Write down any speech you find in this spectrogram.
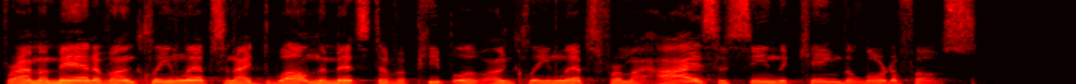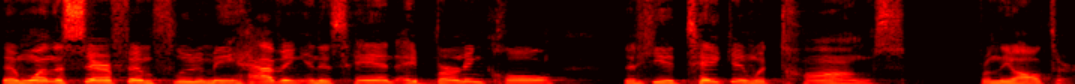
For I'm a man of unclean lips, and I dwell in the midst of a people of unclean lips, for my eyes have seen the King, the Lord of hosts. Then one of the seraphim flew to me, having in his hand a burning coal that he had taken with tongs from the altar.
